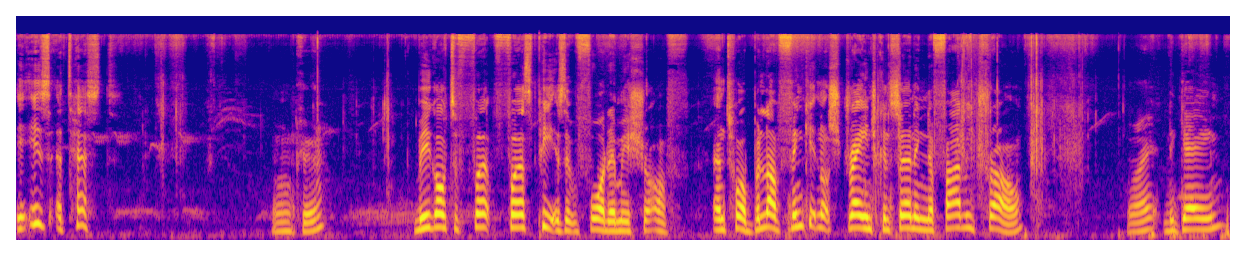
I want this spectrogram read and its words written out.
It is a test. Okay. We go to First Peter's before. then we shut off. And 12. Beloved, think it not strange concerning the fiery trial, right? The game,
